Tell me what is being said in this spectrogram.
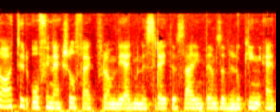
started off in actual fact from the administrative side in terms of looking at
